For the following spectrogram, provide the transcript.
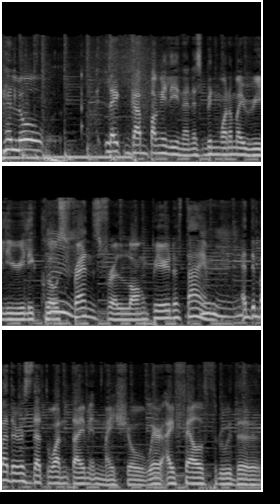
Hello. Like Gab Pangilinan has been one of my really, really close Mm. friends for a long period of time. Mm-hmm. And diba there was that one time in my show where I fell through the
